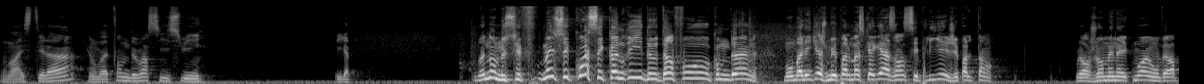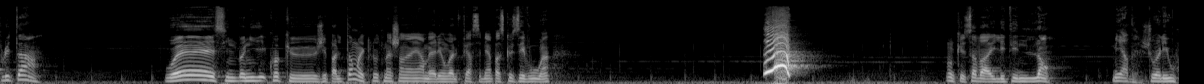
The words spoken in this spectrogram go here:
On va rester là et on va attendre de voir s'il suit. Il a bah non, mais c'est mais c'est quoi ces conneries d'infos qu'on me donne? Bon bah les gars, je mets pas le masque à gaz, hein, c'est plié, j'ai pas le temps. Ou alors je l'emmène avec moi et on verra plus tard. Ouais, c'est une bonne idée. Quoique j'ai pas le temps avec l'autre machin derrière, mais allez, on va le faire, c'est bien parce que c'est vous, hein. Ok, ça va, il était lent. Merde, je dois aller où?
